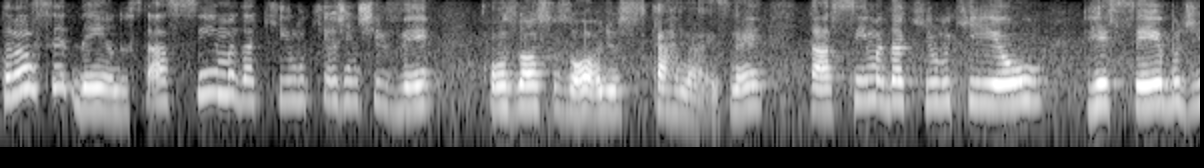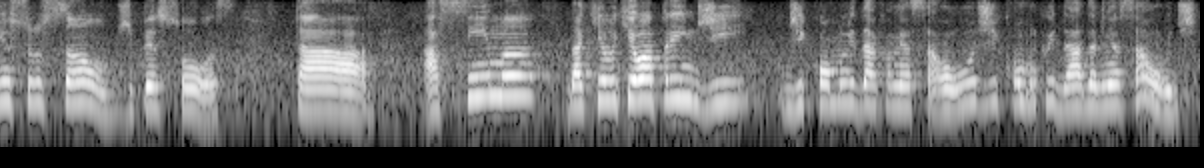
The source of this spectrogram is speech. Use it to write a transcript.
transcendendo, está acima daquilo que a gente vê com os nossos olhos carnais, né? Está acima daquilo que eu recebo de instrução de pessoas, está acima daquilo que eu aprendi de como lidar com a minha saúde e como cuidar da minha saúde.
